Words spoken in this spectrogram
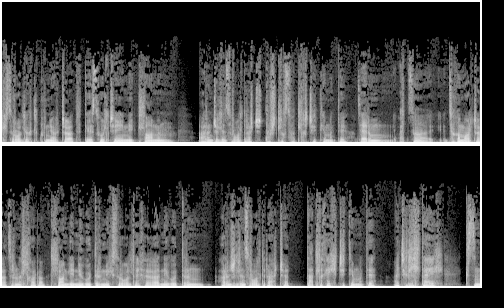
их сургуулийн хөтөлбөр нь явж байгаад тэгээ сүүлчийн 1-7 хоног нь 10 жилийн сургууль дээр очиж туршлага судлах ч гэдэг юм те. Зарим очисон зохион байгуулж байгаа газар нь болохоор 7 хоногийн нэг өдөр нэг сургуулийнхаа нэг өдөр нь 10 жилийн сургууль дээр очиод дадлага хийх ч гэдэг юм те. Ажиглалтаа хийх гэсэн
